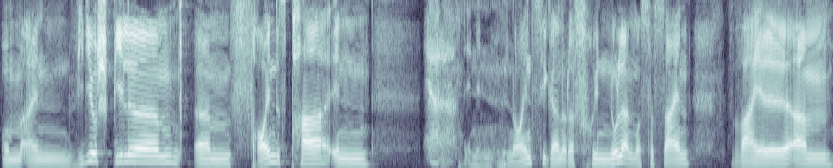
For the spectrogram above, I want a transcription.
um ein Videospiele-Freundespaar ähm, in, ja, in den 90ern oder frühen Nullern muss das sein, weil ähm,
